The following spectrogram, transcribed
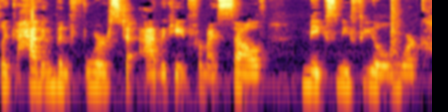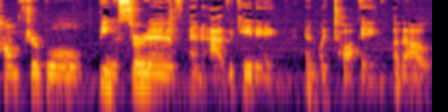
like having been forced to advocate for myself makes me feel more comfortable being assertive and advocating and like talking about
